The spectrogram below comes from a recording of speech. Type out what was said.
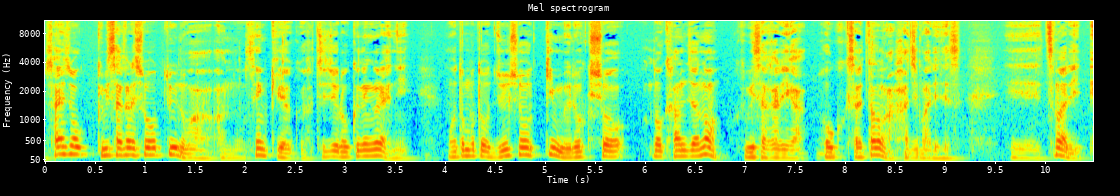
最初首下がり症というのはあの1986年ぐらいにもともと重症筋無力症の患者の首下がりが報告されたのが始まりです。えー、つまり、え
